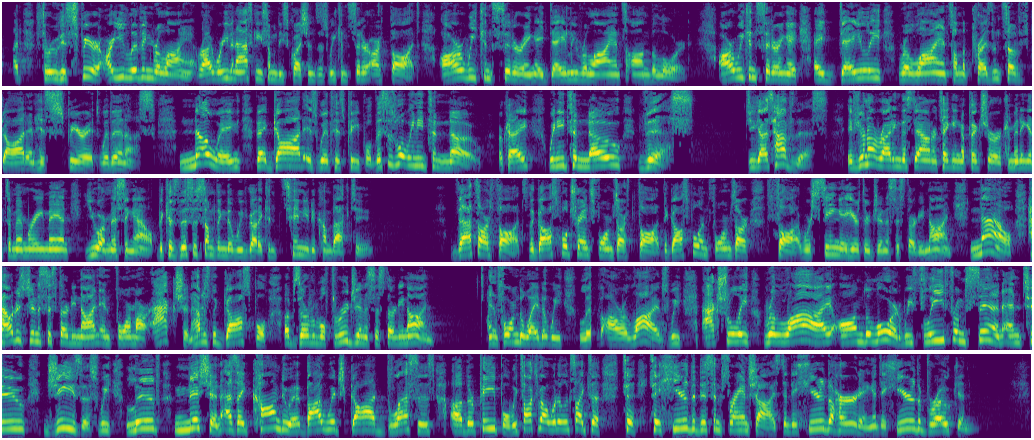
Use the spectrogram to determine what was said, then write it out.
through His Spirit. Are you living reliant, right? We're even asking some of these questions as we consider our thoughts. Are we considering a daily reliance on the Lord? Are we considering a, a daily reliance on the presence of God and His Spirit within us? Knowing that God is with His people. This is what we need to know, okay? We need to know this. Do you guys have this? If you're not writing this down or taking a picture or committing it to memory, man, you are missing out because this is something that we've got to continue to come back to. That's our thoughts. The gospel transforms our thought. The gospel informs our thought. We're seeing it here through Genesis 39. Now, how does Genesis 39 inform our action? How does the gospel, observable through Genesis 39, inform the way that we live our lives. We actually rely on the Lord. We flee from sin and to Jesus. We live mission as a conduit by which God blesses other people. We talked about what it looks like to, to, to hear the disenfranchised and to hear the hurting and to hear the broken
